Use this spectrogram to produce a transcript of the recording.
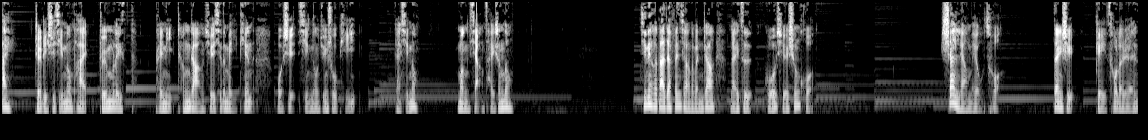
嗨，这里是行动派 Dreamlist，陪你成长学习的每天。我是行动君树皮，敢行动，梦想才生动。今天和大家分享的文章来自国学生活。善良没有错，但是给错了人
